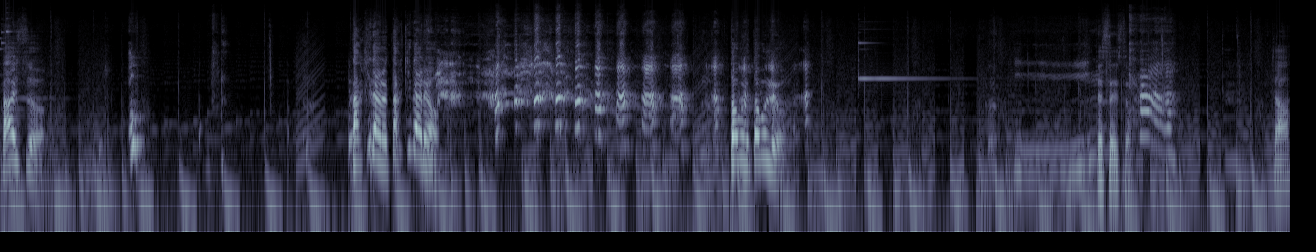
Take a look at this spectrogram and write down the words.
나이스. 딱 기다려, 딱 기다려. W W 이. 됐어 됐어. 자,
